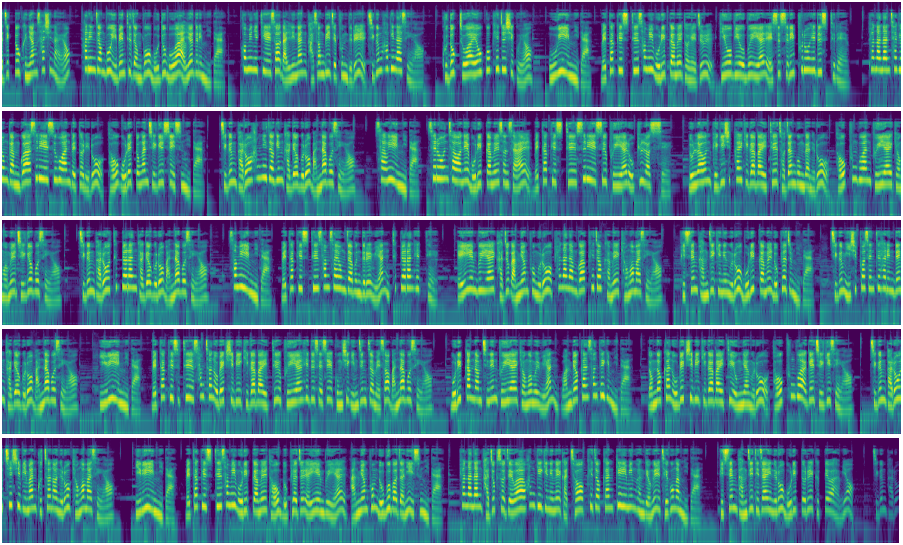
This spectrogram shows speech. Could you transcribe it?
아직도 그냥 사시나요? 할인 정보, 이벤트 정보 모두 모아 알려드립니다. 커뮤니티에서 난리난 가성비 제품들을 지금 확인하세요. 구독, 좋아요 꼭 해주시고요. 5위입니다. 메타퀘스트 3위 몰입감을 더해줄 비오비오 VR S3 프로 헤드 스트랩. 편안한 착용감과 3S 호환 배터리로 더욱 오랫동안 즐길 수 있습니다. 지금 바로 합리적인 가격으로 만나보세요. 4위입니다. 새로운 차원의 몰입감을 선사할 메타퀘스트 3S VR 오큘러스. 놀라운 128GB 저장 공간으로 더욱 풍부한 VR 경험을 즐겨보세요. 지금 바로 특별한 가격으로 만나보세요. 3위입니다. 메타퀘스트 3 사용자분들을 위한 특별한 혜택. AMVR 가죽 안면폼으로 편안함과 쾌적함을 경험하세요. 빗샘 방지 기능으로 몰입감을 높여줍니다. 지금 20% 할인된 가격으로 만나보세요. 2위입니다. 메타퀘스트 3512GB VR 헤드셋을 공식 인증점에서 만나보세요. 몰입감 넘치는 VR 경험을 위한 완벽한 선택입니다. 넉넉한 512GB 용량으로 더욱 풍부하게 즐기세요. 지금 바로 72만 9천원으로 경험하세요. 1위입니다. 메타퀘스트 3위 몰입감을 더욱 높여줄 AMVR 안면폼 노브 버전이 있습니다. 편안한 가죽 소재와 환기 기능을 갖춰 쾌적한 게이밍 환경을 제공합니다. 빗샘 방지 디자인으로 몰입도를 극대화하며 지금 바로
